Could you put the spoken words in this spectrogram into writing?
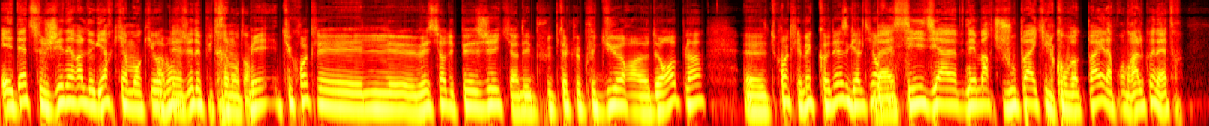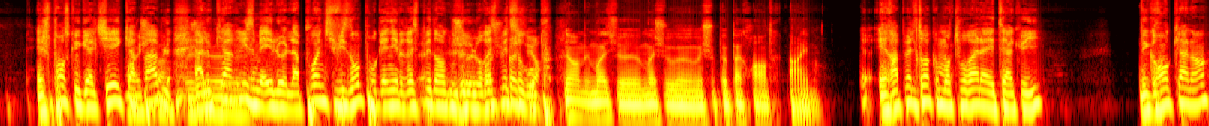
et d'être ce général de guerre qui a manqué au Ah bon PSG depuis très longtemps. Mais tu crois que les, les vestiaires du PSG, qui est un des plus peut-être le plus dur euh, d'Europe là, euh, tu crois que les mecs connaissent Galtier en Bah, fait? s'il dit à Neymar tu joues pas et qu'il le convoque pas, il apprendra à le connaître. Et je pense que Galtier est Ouais, je sais capable, a le charisme et le- la pointe suffisante pour gagner le respect, Je- de- le moi, je respect de ce groupe. Non, mais moi, je, moi, je, je peux pas croire un truc pareil. moi. Et rappelle-toi comment Tourelle a été accueilli. Des grands câlins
